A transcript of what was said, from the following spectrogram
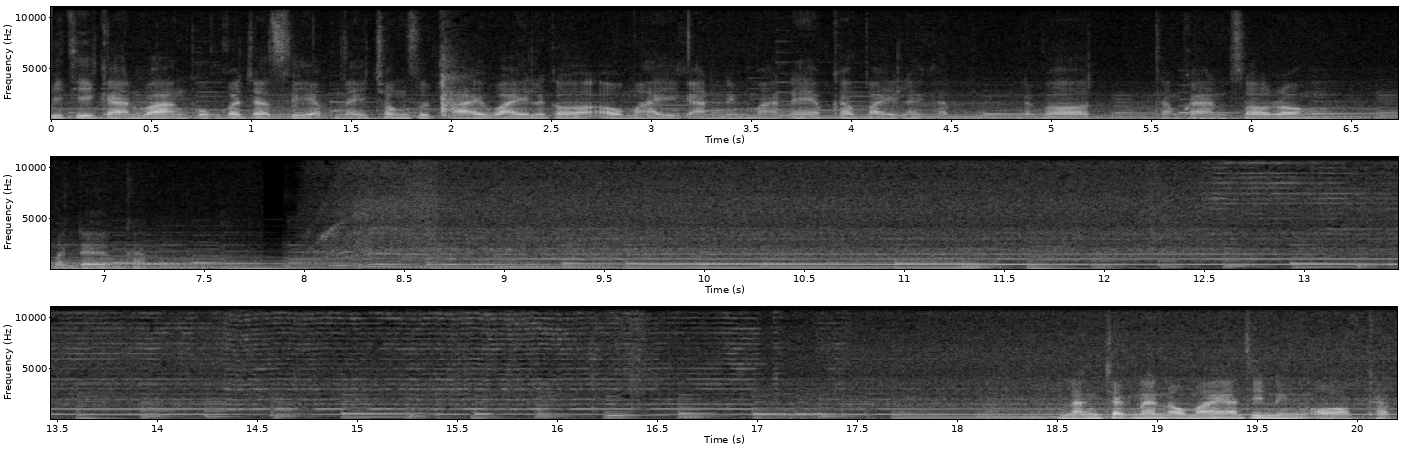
วิธีการวางผมก็จะเสียบในช่องสุดท้ายไว้ แล้วก็เอาไม้อีกอันหนึ่งมาแนบเข้าไปเลยครับ แล้วก็ทำการซ้อร่องเหมือนเดิมครับหลังจากนั้นเอาไม้อันที่หนึ่งออกครับ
